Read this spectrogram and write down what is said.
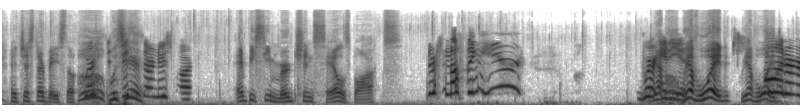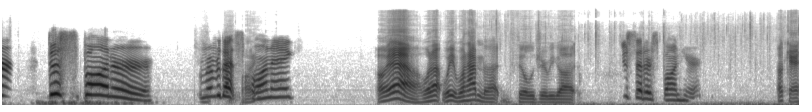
it's just our base though. Where's What's this here? is our new spawn. NPC merchant sales box. There's nothing here. We're we have, idiots. We have wood. We have wood. spawner. The spawner. Remember that spawn egg? Oh yeah. What? hap- Wait. What happened to that villager we got? Just set our spawn here. Okay.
